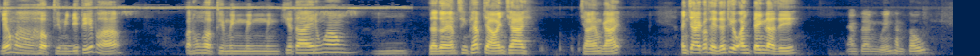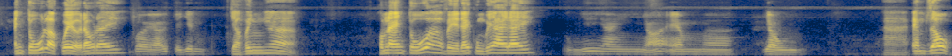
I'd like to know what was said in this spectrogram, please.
Nếu mà hợp thì mình đi tiếp hả? Còn không hợp thì mình mình mình chia tay đúng không? Ừ. Dạ rồi em xin phép chào anh trai. Chào em gái. Anh trai có thể giới thiệu anh tên là gì? Em tên Nguyễn Thanh Tú, Anh Tú là quê ở đâu đây? quê ở Trà Vinh, Trà Vinh ha. Hôm nay anh Tú à, về đây cùng với ai đây? cùng với hai nhỏ em ờ, dâu À, em dâu.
